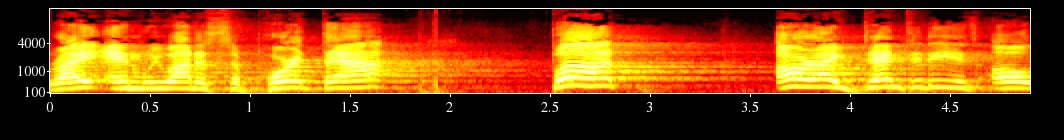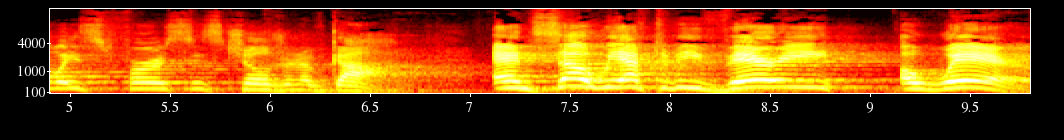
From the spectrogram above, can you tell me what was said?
right? And we want to support that. But our identity is always first as children of God. And so we have to be very aware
